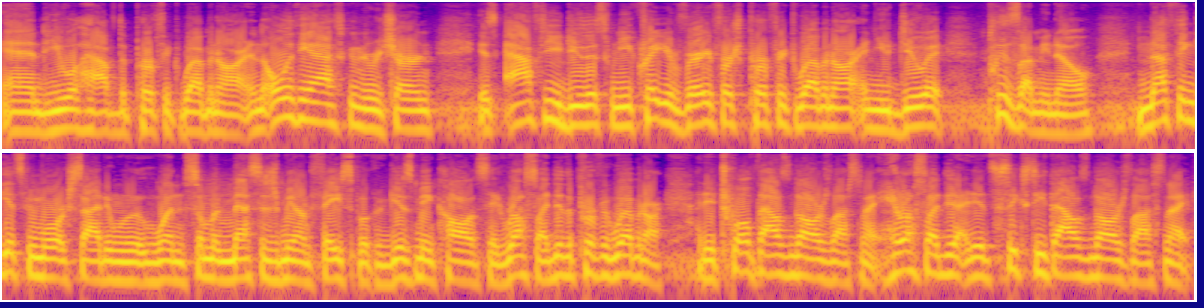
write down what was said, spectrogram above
and you will have the perfect webinar. And the only thing I ask in return is after you do this, when you create your very first perfect webinar and you do it, please let me know. Nothing gets me more excited when, someone messages me on Facebook or gives me a call and say, Russell, I did the perfect webinar. I did $12,000 last night. Hey, Russell, I did, I did $60,000 last night.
